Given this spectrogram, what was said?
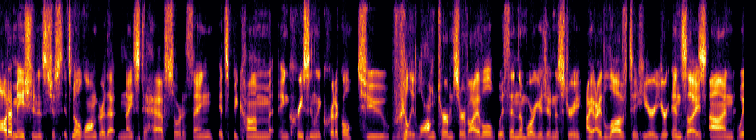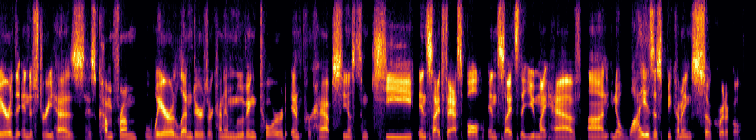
automation is just it's no longer that nice to have sort of thing. It's become increasingly critical to really long-term survival within the mortgage industry. I, I'd love to hear your insights on where the industry has has come from, where lenders are kind of moving toward, and perhaps you know some key inside fastball insights that you might have on you know why is this becoming so critical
